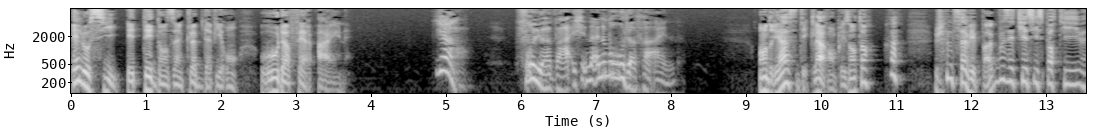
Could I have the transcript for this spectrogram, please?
elle aussi était dans un club d'aviron, Ruderverein. Ja, früher war ich in einem Ruderverein. Andreas déclare en plaisantant Ah, Je ne savais pas que vous étiez si sportive.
